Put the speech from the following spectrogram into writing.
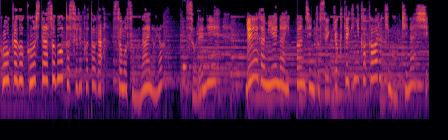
放課後こうして遊ぼうとすることがそもそもないのよ。それに霊が見えない一般人と積極的に関わる気も起きないし。ん？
